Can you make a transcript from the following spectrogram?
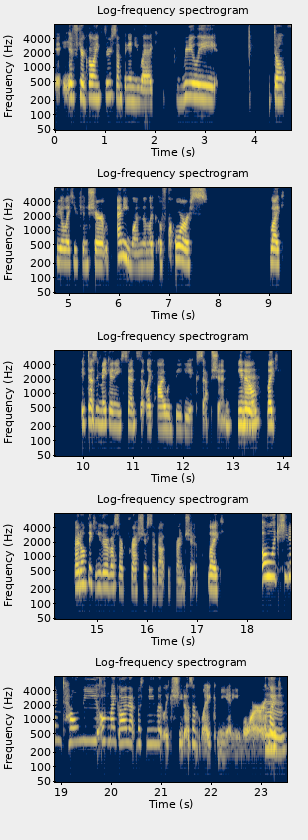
if you're going through something and you like really don't feel like you can share it with anyone then like of course like it doesn't make any sense that like I would be the exception you know? Like I don't think either of us are precious about the friendship. Like oh like she didn't tell me. Oh my god that must mean that like she doesn't like me anymore. Like Mm.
